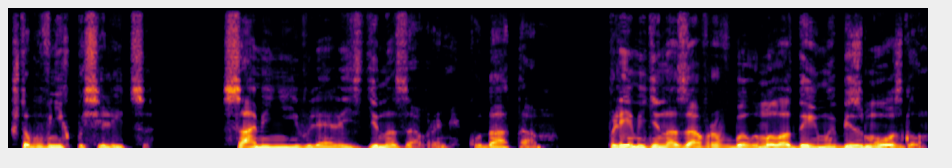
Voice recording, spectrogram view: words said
чтобы в них поселиться, сами не являлись динозаврами. Куда там? Племя динозавров было молодым и безмозглым,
